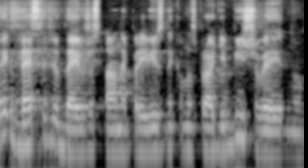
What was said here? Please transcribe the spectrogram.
Цих 10 людей вже стане перевізником насправді більш вигідно.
